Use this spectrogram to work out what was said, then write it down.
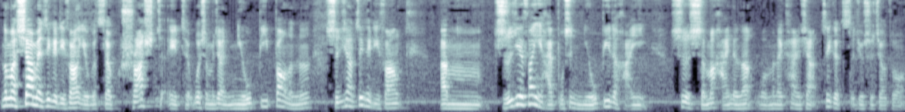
那么下面这个地方有个词叫 crushed it，为什么叫牛逼爆了呢？实际上这个地方，嗯，直接翻译还不是牛逼的含义。是什么含义的呢？我们来看一下，这个词就是叫做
